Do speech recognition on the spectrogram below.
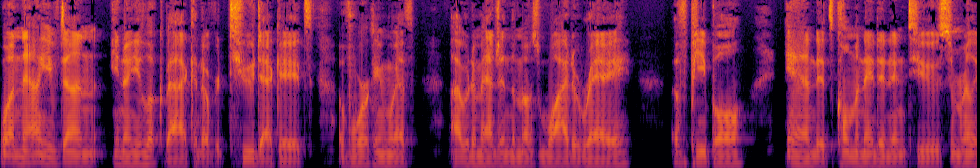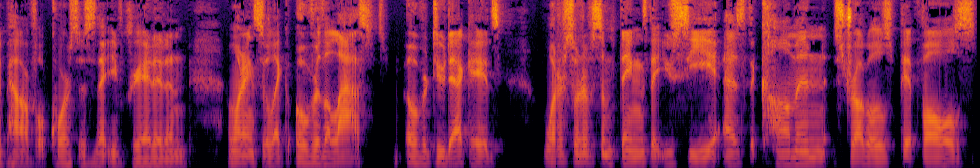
well, now you've done, you know, you look back at over two decades of working with, I would imagine, the most wide array of people. And it's culminated into some really powerful courses that you've created. And I'm wondering, so like over the last, over two decades, what are sort of some things that you see as the common struggles, pitfalls,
